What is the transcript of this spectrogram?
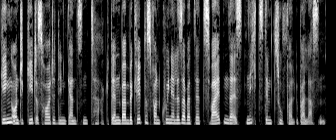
ging und geht es heute den ganzen Tag. Denn beim Begräbnis von Queen Elizabeth II. da ist nichts dem Zufall überlassen.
